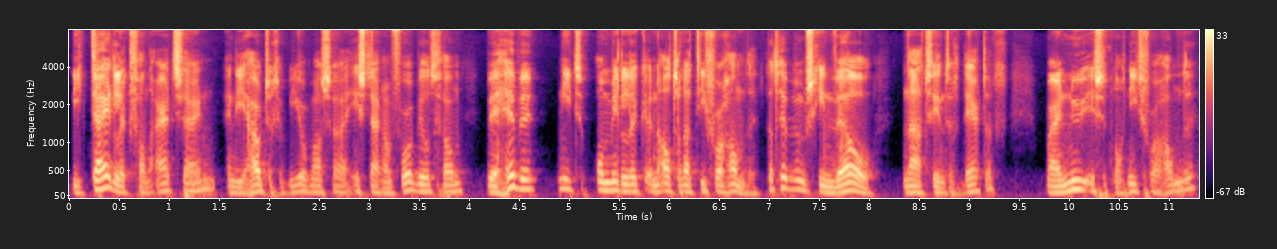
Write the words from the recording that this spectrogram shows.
die tijdelijk van aard zijn. En die houtige biomassa is daar een voorbeeld van. We hebben niet onmiddellijk een alternatief voorhanden. Dat hebben we misschien wel na 2030, maar nu is het nog niet voorhanden.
